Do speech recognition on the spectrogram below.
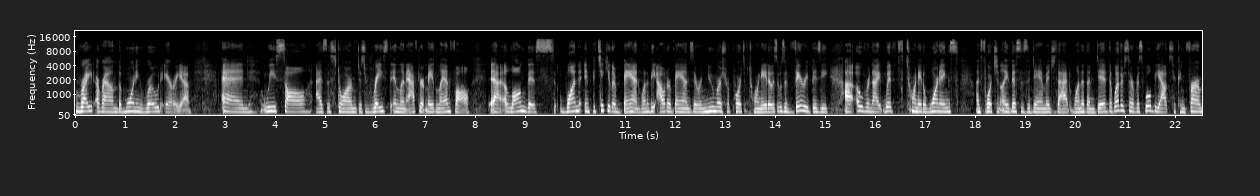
right around the Morning Road area. And we saw as the storm just raced inland after it made landfall uh, along this one in particular band, one of the outer bands. There were numerous reports of tornadoes. It was a very busy uh, overnight with tornado warnings. Unfortunately, this is the damage that one of them did. The Weather Service will be out to confirm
